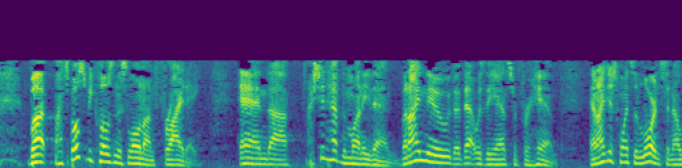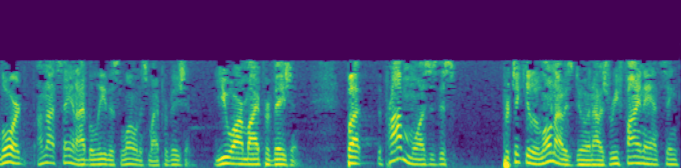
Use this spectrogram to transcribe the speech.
but I'm supposed to be closing this loan on Friday. And uh, I should have the money then. But I knew that that was the answer for him. And I just went to the Lord and said, Now, Lord, I'm not saying I believe this loan is my provision. You are my provision. But the problem was, is this particular loan I was doing, I was refinancing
